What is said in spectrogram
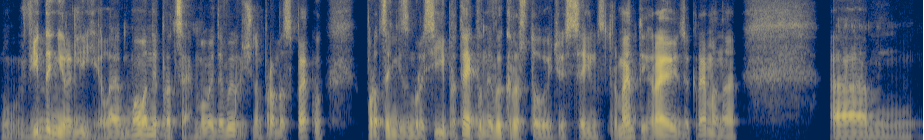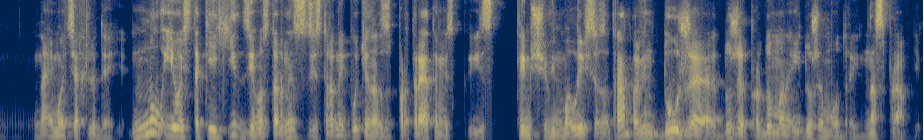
ну, віддані релігії, але мова не про це. Мова йде виключно про безпеку, про цинізм Росії, про те, як вони використовують ось цей інструмент і грають, зокрема, на, ем, на емоціях людей. Ну і ось такий хід з його сторони, зі сторони Путіна, з портретами з- і з тим, що він молився за Трампа. Він дуже дуже продуманий і дуже мудрий. Насправді,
